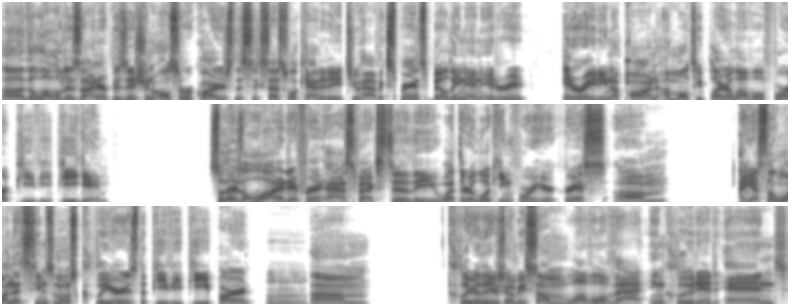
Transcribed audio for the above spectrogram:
Uh, the level designer position also requires the successful candidate to have experience building and iterate, iterating upon a multiplayer level for a PvP game. So there's a lot of different aspects to the what they're looking for here, Chris. Um, I guess the one that seems the most clear is the PvP part. Mhm. Um, clearly, there's going to be some level of that included, and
